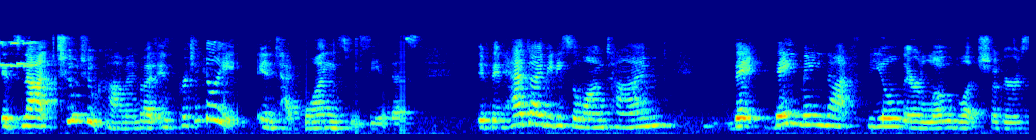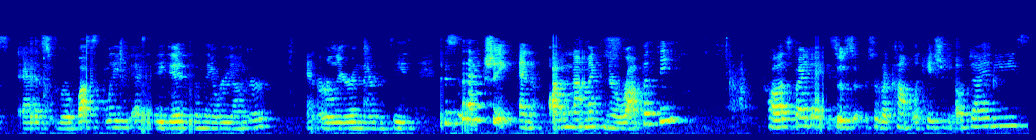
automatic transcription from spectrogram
it's not too too common, but in particularly in type ones we see this. If they've had diabetes a long time, they they may not feel their low blood sugars as robustly as they did when they were younger and earlier in their disease. This is actually an autonomic neuropathy caused by diabetes, so it's sort of a complication of diabetes.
